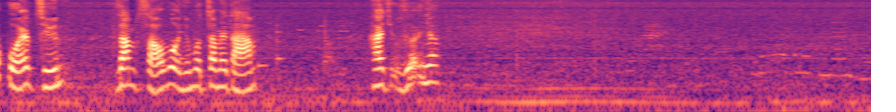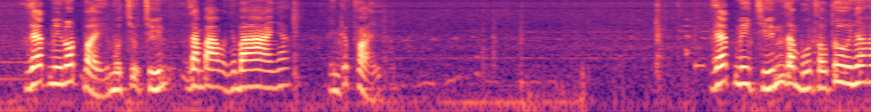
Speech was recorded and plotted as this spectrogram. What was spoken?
Oppo F9 RAM 6 bộ như 128 2 triệu rưỡi nhá. Redmi Note 7 1 triệu 9 RAM 3 bộ 32 nhá. Hình thức phải. Redmi 9 RAM 464 nhá.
